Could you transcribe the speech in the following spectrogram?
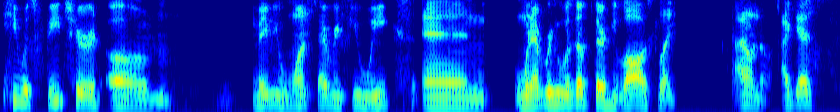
he was featured um maybe once every few weeks. And whenever he was up there he lost. Like i don't know. I guess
